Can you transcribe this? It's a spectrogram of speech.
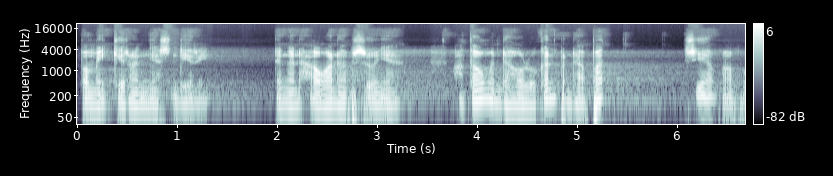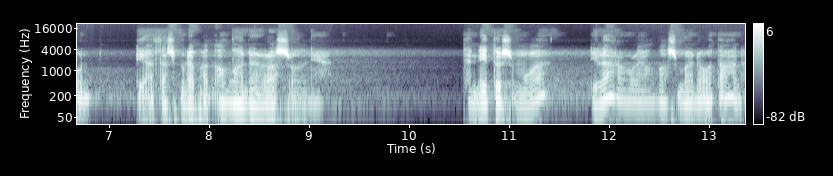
Pemikirannya sendiri Dengan hawa nafsunya Atau mendahulukan pendapat siapa pun di atas pendapat Allah dan Rasulnya. Dan itu semua dilarang oleh Allah Subhanahu wa taala.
